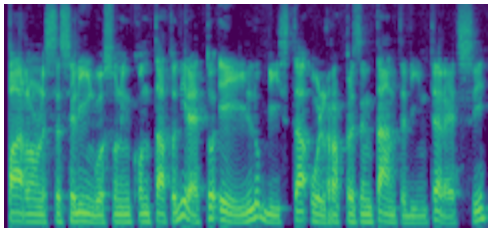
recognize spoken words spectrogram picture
parlano le stesse lingue, sono in contatto diretto, e il lobbista o il rappresentante di interessi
